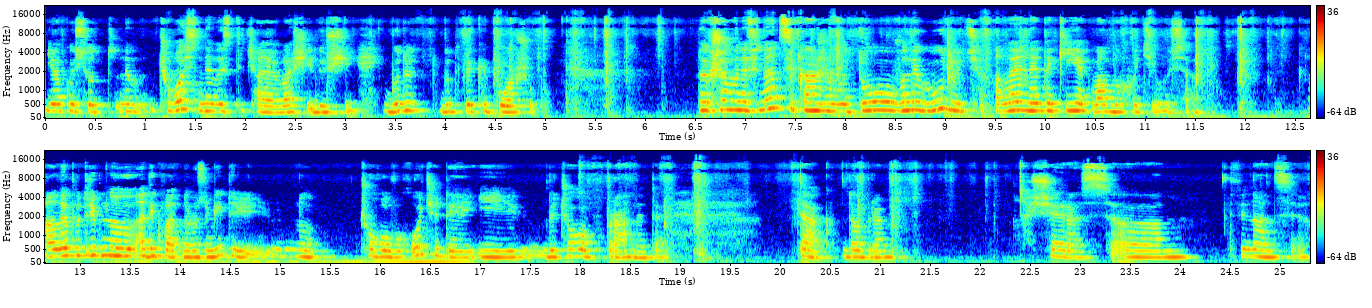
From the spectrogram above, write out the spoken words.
якось от не, чогось не вистачає вашій душі. І буде, буде такий пошук. Ну, якщо ми на фінанси кажемо, то вони будуть, але не такі, як вам би хотілося. Але потрібно адекватно розуміти, ну, чого ви хочете і до чого прагнете. Так, добре. Ще раз. ем, Фінанси.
